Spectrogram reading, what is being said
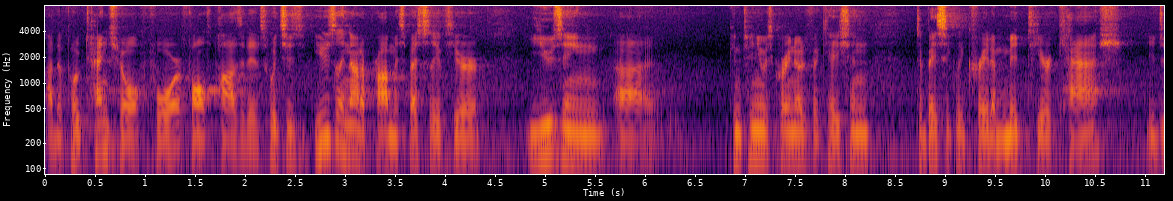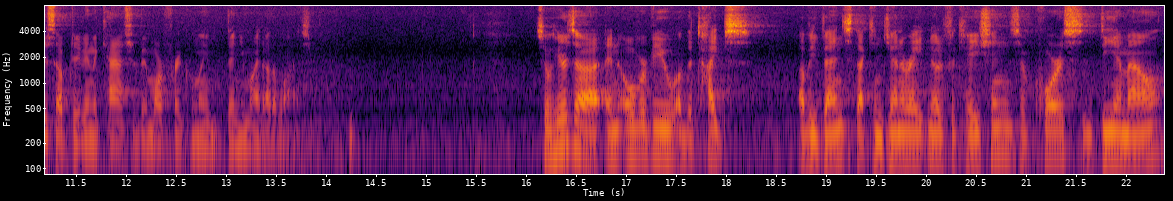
uh, the potential for false positives, which is usually not a problem, especially if you're using uh, continuous query notification to basically create a mid-tier cache. You're just updating the cache a bit more frequently than you might otherwise. So here's a, an overview of the types of events that can generate notifications. Of course, DML,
